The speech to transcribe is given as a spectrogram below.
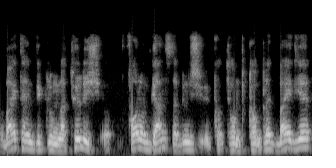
Weiterentwicklung natürlich voll und ganz, da bin ich kom komplett bei dir.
